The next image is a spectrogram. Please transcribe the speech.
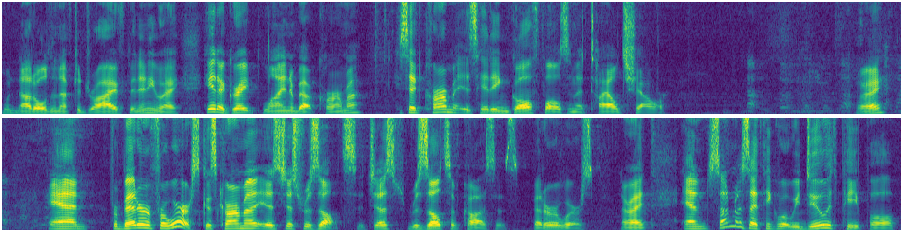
not old enough to drive. But anyway, he had a great line about karma. He said, Karma is hitting golf balls in a tiled shower. right? And for better or for worse, because karma is just results. It's just results of causes, better or worse. All right? And sometimes I think what we do with people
